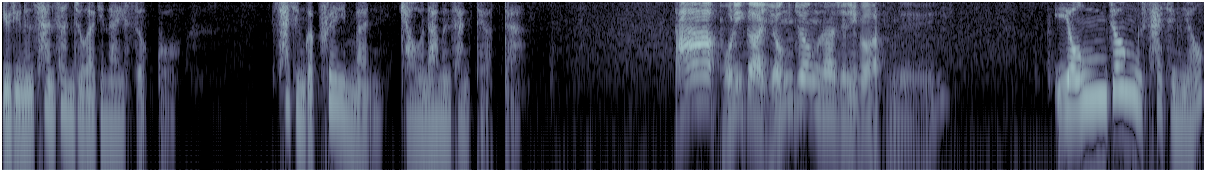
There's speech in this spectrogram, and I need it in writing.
유리는 산산조각이 나 있었고 사진과 프레임만 겨우 남은 상태였다. 딱 보니까 영정 사진인 것 같은데. 영정 사진이요?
